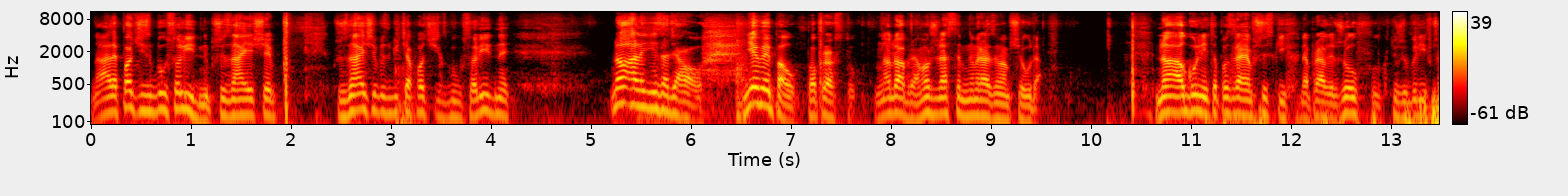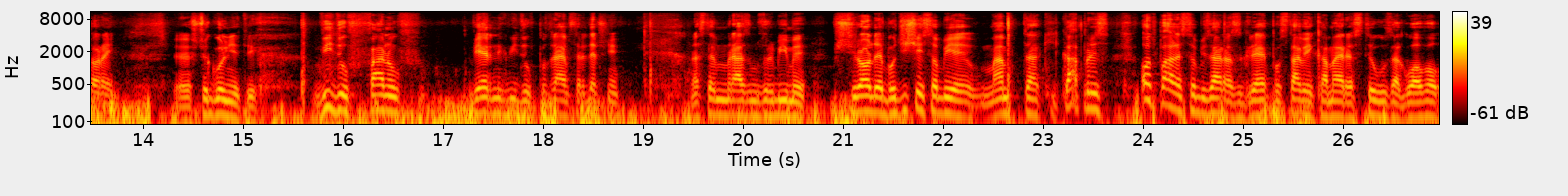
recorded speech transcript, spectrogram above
no, ale pocisk był solidny, przyznaję się. Przyznaję się, bez bicia pocisk był solidny. No, ale nie zadziałał. Nie wypał, po prostu. No dobra, może następnym razem wam się uda. No a ogólnie to pozdrawiam wszystkich naprawdę żółw, którzy byli wczoraj, e, szczególnie tych widzów, fanów, wiernych widzów. Pozdrawiam serdecznie. Następnym razem zrobimy w środę, bo dzisiaj sobie mam taki kaprys. Odpalę sobie zaraz grę, postawię kamerę z tyłu za głową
